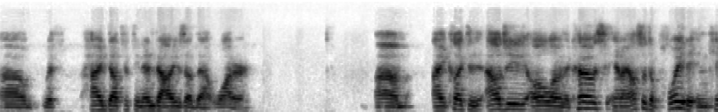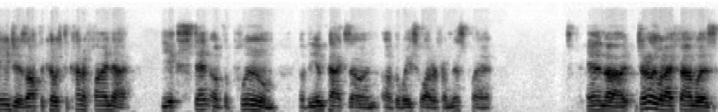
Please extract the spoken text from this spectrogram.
um, with high delta 15N values of that water. Um, I collected algae all along the coast, and I also deployed it in cages off the coast to kind of find that the extent of the plume of the impact zone of the wastewater from this plant. And uh, generally what I found was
